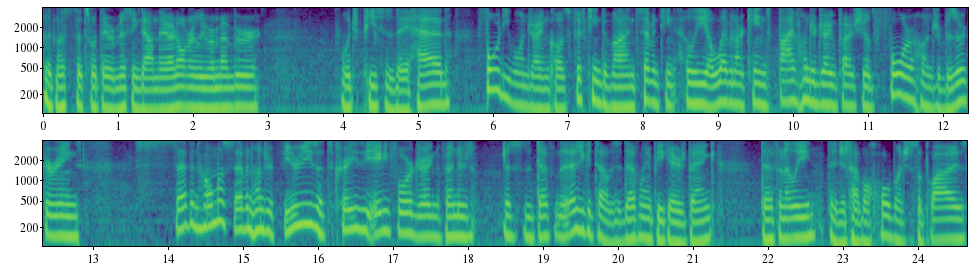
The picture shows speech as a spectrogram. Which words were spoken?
Unless that's what they were missing down there. I don't really remember which pieces they had. 41 Dragon Claws, 15 Divine, 17 LE, 11 Arcanes, 500 Dragon Fire Shields, 400 Berserker Rings, 7, almost 700 Furies, that's crazy, 84 Dragon Defenders. This is definitely, as you can tell, this is definitely a PKers bank. Definitely. They just have a whole bunch of supplies,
